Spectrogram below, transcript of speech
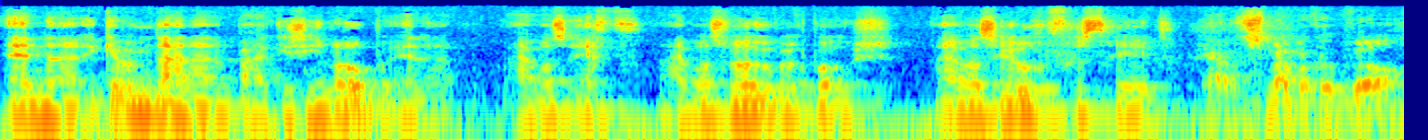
En eh, ik heb hem daarna een paar keer zien lopen en eh, hij was echt, hij was wel heel erg boos. Hij was heel gefrustreerd. ja, dat snap ik ook wel.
